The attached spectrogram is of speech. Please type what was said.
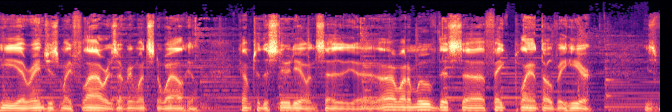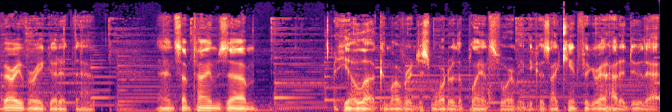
he arranges my flowers every once in a while. He'll come to the studio and say, uh, I want to move this uh, fake plant over here. He's very, very good at that. And sometimes um, he'll uh, come over and just water the plants for me because I can't figure out how to do that.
